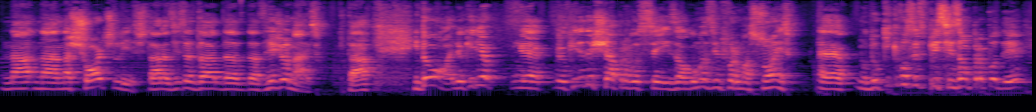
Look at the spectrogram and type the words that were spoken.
na, na, na shortlist, tá? nas listas da, da, das regionais tá? Então, olha, eu queria, é, eu queria deixar para vocês algumas informações é, do que, que vocês precisam para poder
